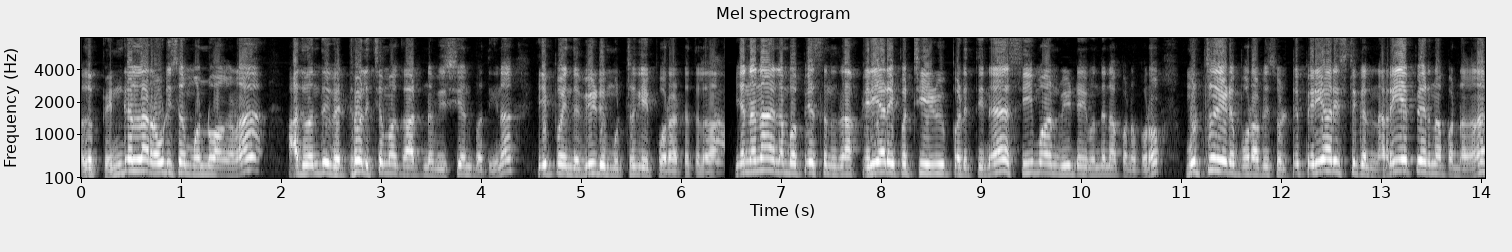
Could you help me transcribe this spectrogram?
அது பெண்கள்லாம் ரவுடிசம் பண்ணுவாங்கன்னா அது வந்து வெட்ட வெளிச்சமா காட்டின விஷயம் பாத்தீங்கன்னா இப்போ இந்த வீடு முற்றுகை போராட்டத்துலதான் என்னன்னா நம்ம பேசுனதுதான். பெரியாரை பற்றி இழிவுபடுத்தின சீமான் வீட்டை வந்து என்ன பண்ண போறோம்? முற்றுகையிட போறோம் அப்படின்னு சொல்லிட்டு பெரியாரிஸ்டுகள் நிறைய பேர் என்ன பண்ணாங்கன்னா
